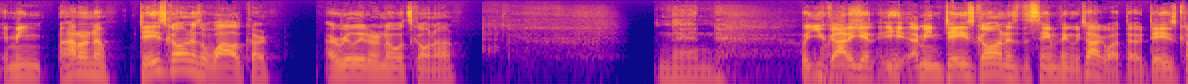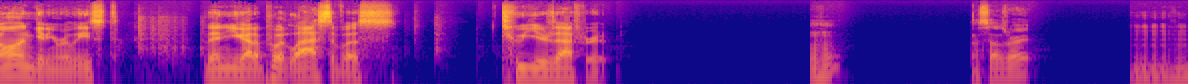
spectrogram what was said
I mean, I don't know. Days Gone is a wild card. I really don't know what's going on. And then But you got to get. I mean, Days Gone is the same thing we talk about, though. Days Gone getting released, then you got to put Last of Us two years after it. Mm-hmm. That sounds right. hmm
